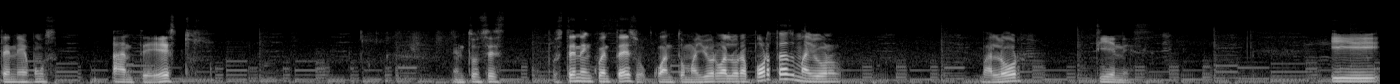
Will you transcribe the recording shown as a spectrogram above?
tenemos ante estos. Entonces, pues ten en cuenta eso. Cuanto mayor valor aportas, mayor valor tienes. Y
